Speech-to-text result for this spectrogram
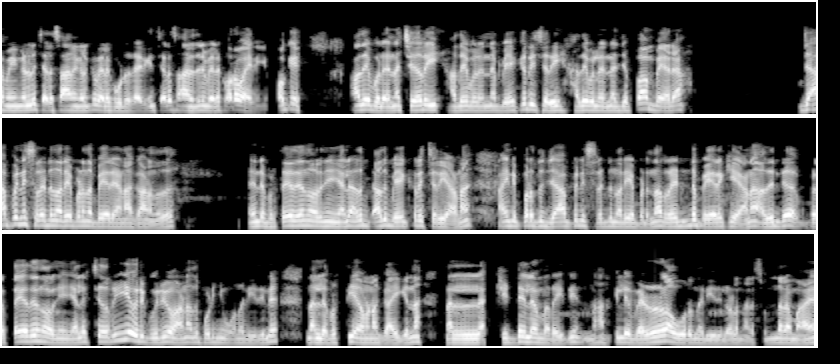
സമയങ്ങളിൽ ചില സാധനങ്ങൾക്ക് വില കൂടുതലായിരിക്കും ചില സാധനത്തിന് വില കുറവായിരിക്കും. ഓക്കെ അതേപോലെ തന്നെ ചെറി അതേപോലെ തന്നെ ബേക്കറി ചെറി അതേപോലെ തന്നെ ജപ്പാൻ പേര ജാപ്പനീസ് റെഡ് എന്നറിയപ്പെടുന്ന പേരാണ് ആ കാണുന്നത്. അതിന്റെ പ്രത്യേകത എന്ന് പറഞ്ഞു കഴിഞ്ഞാൽ അത് അത് ബേക്കറി ചെറിയാണ്. അതിന്റെ ഇപ്പുറത്ത് ജാപ്പനീസ് റെഡ് എന്നറിയപ്പെടുന്ന റെഡ് പേരക്കയാണ്. അതിന്റെ പ്രത്യേകത എന്ന് പറഞ്ഞു കഴിഞ്ഞാൽ ചെറിയ ഒരു കുരുവാണ്. അത് പൊടിഞ്ഞു പോകുന്ന രീതിയിൽ നല്ല വൃത്തിയാവണം കായ്ക്കുന്ന നല്ല കിഡിലം വെറൈറ്റി നാക്കിൽ വെള്ളം ഊറുന്ന രീതിയിലുള്ള നല്ല സുന്ദരമായ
